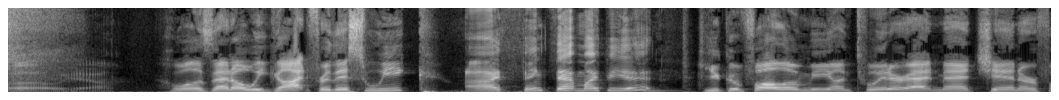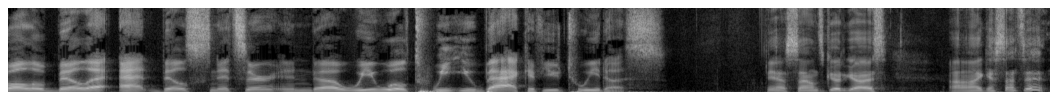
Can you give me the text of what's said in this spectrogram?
oh yeah. Well, is that all we got for this week? I think that might be it. You can follow me on Twitter at Matt Chin or follow Bill at, at Bill Snitzer, and uh, we will tweet you back if you tweet us. Yeah, sounds good, guys. Uh, I guess that's it.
